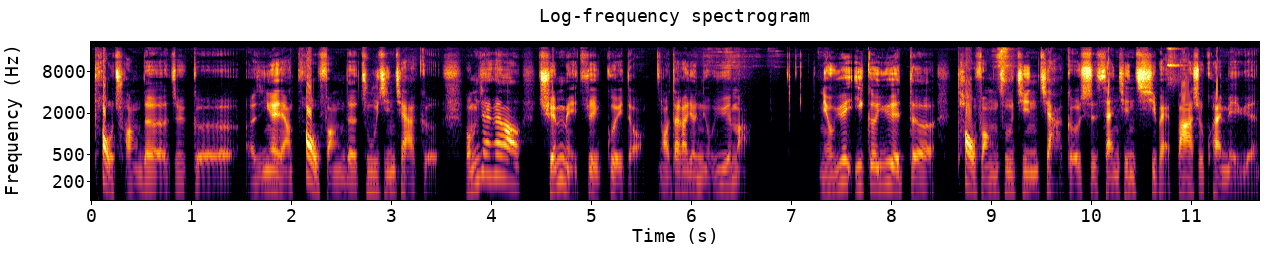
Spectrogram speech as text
套床的这个呃，应该讲套房的租金价格，我们现在看到全美最贵的哦，大概就纽约嘛。纽约一个月的套房租金价格是三千七百八十块美元，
